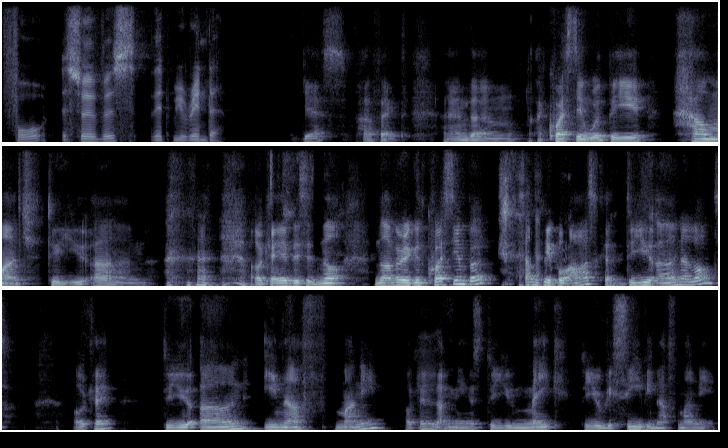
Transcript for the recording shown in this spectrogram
for a service that we render. Yes, perfect. And um, a question would be, how much do you earn? okay, this is not not a very good question, but some people ask, do you earn a lot? Okay, do you earn enough money? Okay, that means do you make, do you receive enough money,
